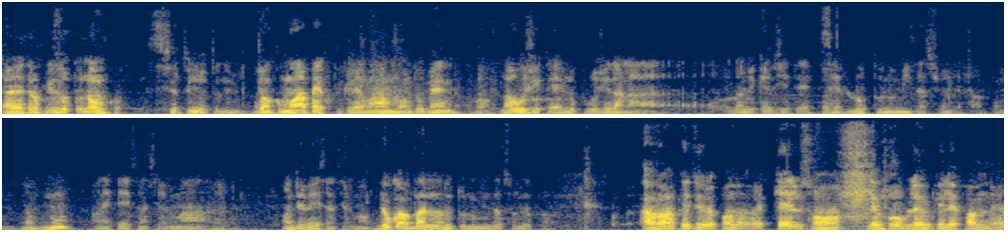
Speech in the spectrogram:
À être plus autonome, quoi. surtout l'autonomie. Donc moi particulièrement mon domaine, bon, là où j'étais, le projet dans, la, dans lequel j'étais, c'est l'autonomisation des femmes. Donc nous, on était essentiellement, euh, on devait essentiellement... De quoi parle l'autonomisation des femmes? Avant que tu répondes, euh, quels sont les problèmes que les femmes euh,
